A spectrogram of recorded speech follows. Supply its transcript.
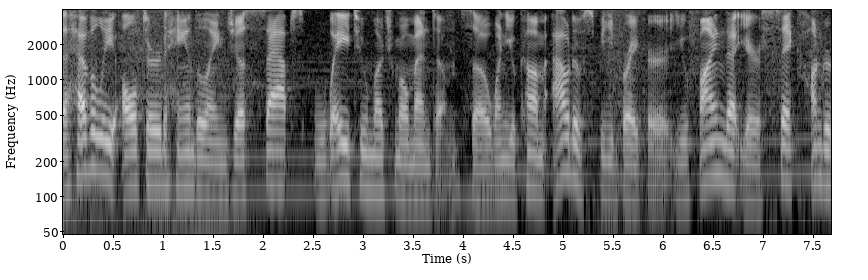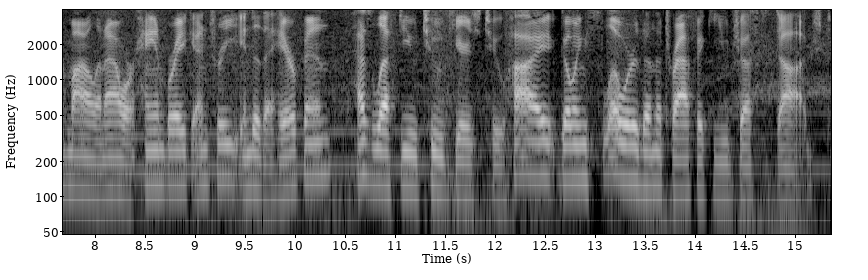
The heavily altered handling just saps way too much momentum, so when you come out of Speedbreaker, you find that your sick 100 mile an hour handbrake entry into the hairpin has left you two gears too high, going slower than the traffic you just dodged.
